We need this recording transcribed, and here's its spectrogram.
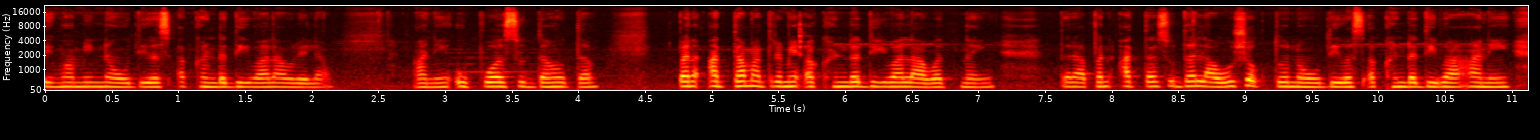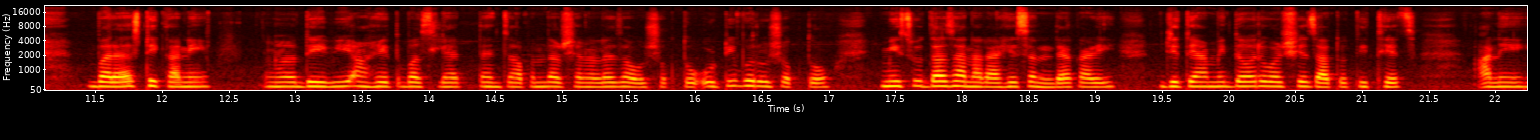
तेव्हा मी नऊ दिवस अखंड दिवा लावलेला आणि उपवाससुद्धा होता. पण आत्ता मात्र मी अखंड दिवा लावत नाही. तर आपण आत्तासुद्धा लावू शकतो नऊ दिवस अखंड दिवा आणि बऱ्याच ठिकाणी देवी आहेत बसल्यात त्यांचं आपण दर्शनाला जाऊ शकतो ओटी भरू शकतो. मी सुद्धा जाणार आहे संध्याकाळी जिथे आम्ही दरवर्षी जातो तिथेच आणि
